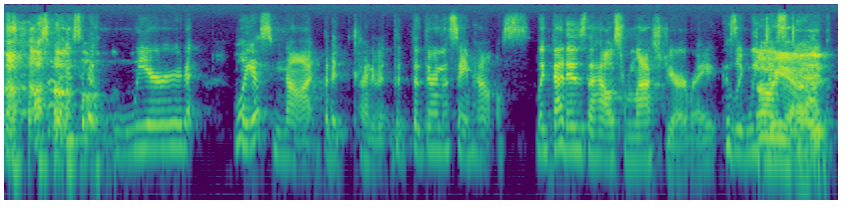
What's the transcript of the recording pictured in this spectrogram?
also isn't it weird well i guess not but it kind of that, that they're in the same house like that is the house from last year right because like we oh just yeah, did it-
